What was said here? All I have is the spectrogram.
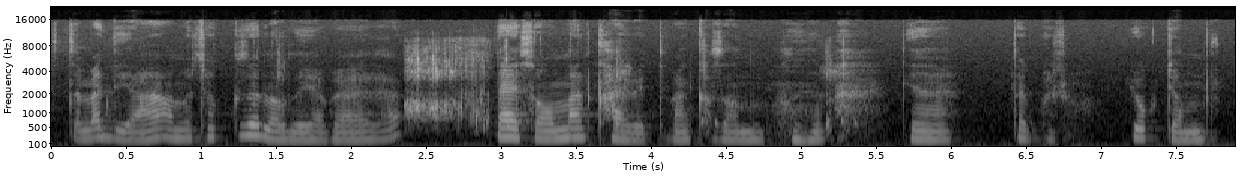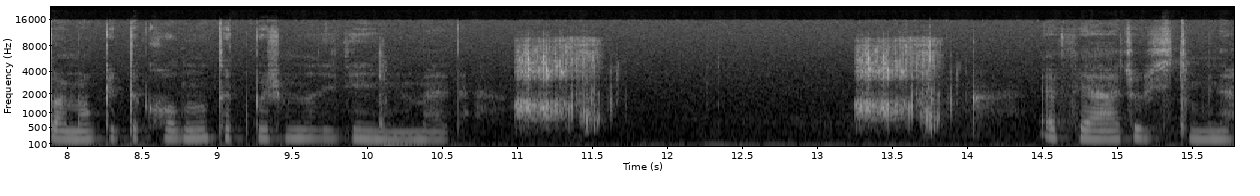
İstemedi ya ama çok güzel oluyor böyle. Neyse onlar kaybetti ben kazandım. Yine tek başıma. Yok canım süpermarkette kaldım tek başıma da değilim ben de. Ef ya çok içtim yine.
